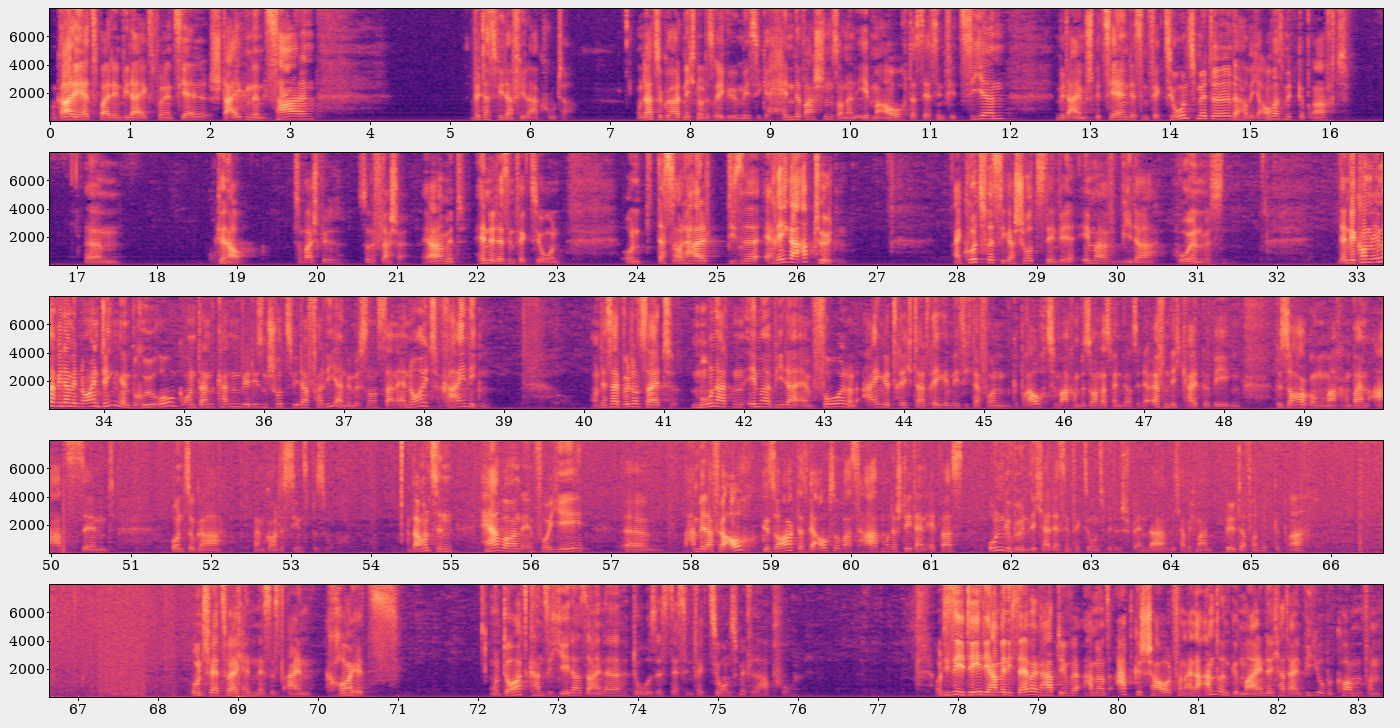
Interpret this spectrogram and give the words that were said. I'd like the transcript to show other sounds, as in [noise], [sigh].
Und gerade jetzt bei den wieder exponentiell steigenden Zahlen wird das wieder viel akuter. Und dazu gehört nicht nur das regelmäßige Händewaschen, sondern eben auch das Desinfizieren mit einem speziellen Desinfektionsmittel. Da habe ich auch was mitgebracht. Ähm, genau, zum Beispiel so eine Flasche, ja, mit Händedesinfektion. Und das soll halt diese Erreger abtöten. Ein kurzfristiger Schutz, den wir immer wieder holen müssen. Denn wir kommen immer wieder mit neuen Dingen in Berührung und dann können wir diesen Schutz wieder verlieren. Wir müssen uns dann erneut reinigen. Und deshalb wird uns seit Monaten immer wieder empfohlen und eingetrichtert, regelmäßig davon Gebrauch zu machen, besonders wenn wir uns in der Öffentlichkeit bewegen, Besorgungen machen, beim Arzt sind und sogar beim Gottesdienstbesuch. Bei uns in Herborn im Foyer äh, haben wir dafür auch gesorgt, dass wir auch sowas haben und da steht ein etwas ungewöhnlicher Desinfektionsmittelspender. Ich habe euch mal ein Bild davon mitgebracht. Unschwer zu erkennen, es ist ein Kreuz. Und dort kann sich jeder seine Dosis Desinfektionsmittel abholen. Und diese Idee, die haben wir nicht selber gehabt, die haben wir uns abgeschaut von einer anderen Gemeinde. Ich hatte ein Video bekommen von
